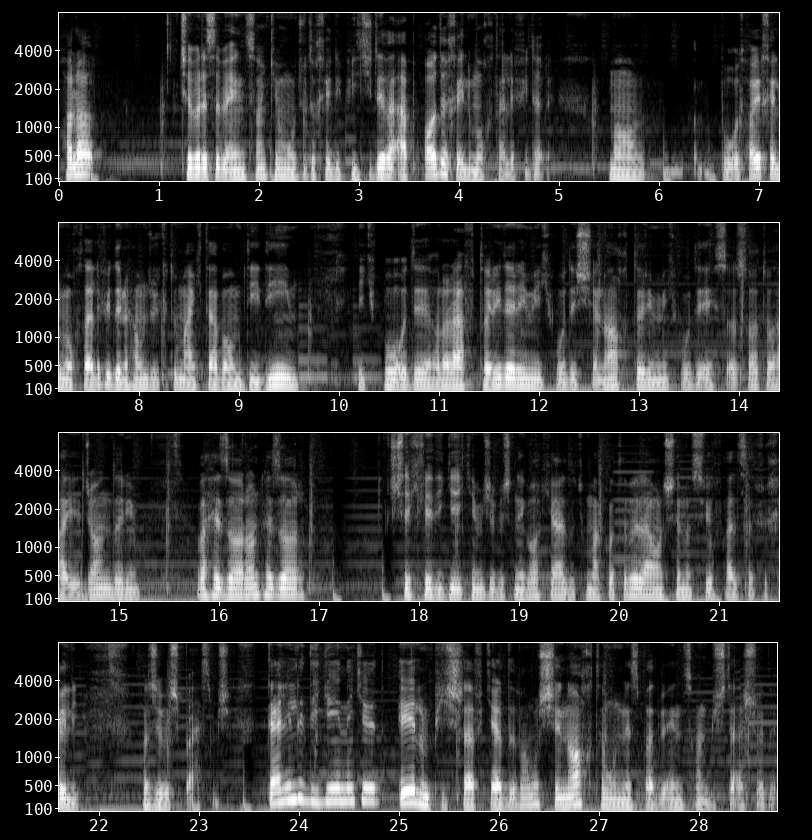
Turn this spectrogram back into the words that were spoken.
حالا چه برسه به انسان که موجود خیلی پیچیده و ابعاد خیلی مختلفی داره. ما بعدهای خیلی مختلفی داریم. همونجوری که تو مکتب هم دیدیم. یک بعد حالا رفتاری داریم یک بعد شناخت داریم یک بعد احساسات و هیجان داریم و هزاران هزار شکل دیگه ای که میشه بهش نگاه کرد و تو مکاتب روانشناسی و فلسفی خیلی راجبش بحث میشه. دلیل دیگه اینه که علم پیشرفت کرده و ما شناختمون نسبت به انسان بیشتر شده.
